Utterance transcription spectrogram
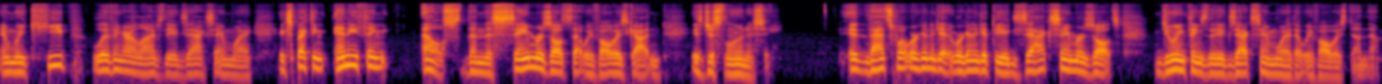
and we keep living our lives the exact same way, expecting anything else than the same results that we've always gotten is just lunacy it, that's what we're going to get. We're going to get the exact same results doing things the exact same way that we've always done them.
